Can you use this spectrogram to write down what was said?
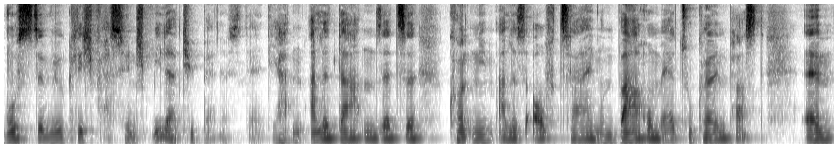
wusste wirklich, was für ein Spielertyp er ist. Die hatten alle Datensätze, konnten ihm alles aufzeigen und warum er zu Köln passt. Ähm,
